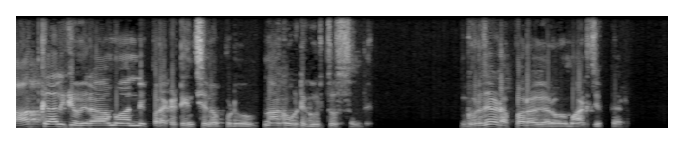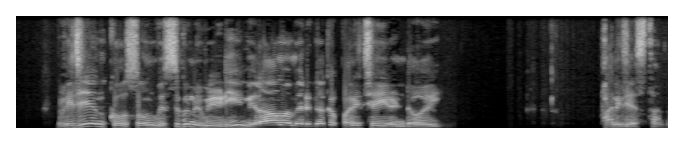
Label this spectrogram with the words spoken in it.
తాత్కాలిక విరామాన్ని ప్రకటించినప్పుడు నాకు ఒకటి గుర్తొస్తుంది. గురజాడ అప్పారావు గారు ఒక మాట చెప్పారు. విజయం కోసం విసుగుని వీడి విరామ మెరుగక పని చేయండోయ్. పని చేస్తాను.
